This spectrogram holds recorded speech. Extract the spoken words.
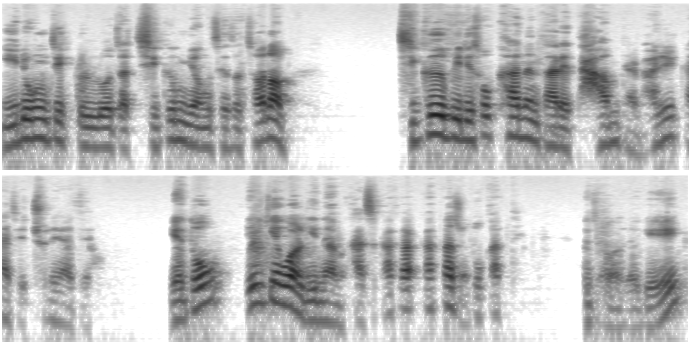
일용직 근로자 지급 명세서처럼 지급일이 속하는 달에 다음 달 말일까지 제출해야 돼요. 얘도 1개월 이내면 가서 깎아, 깎아줘. 똑같아. 그죠? 여기.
